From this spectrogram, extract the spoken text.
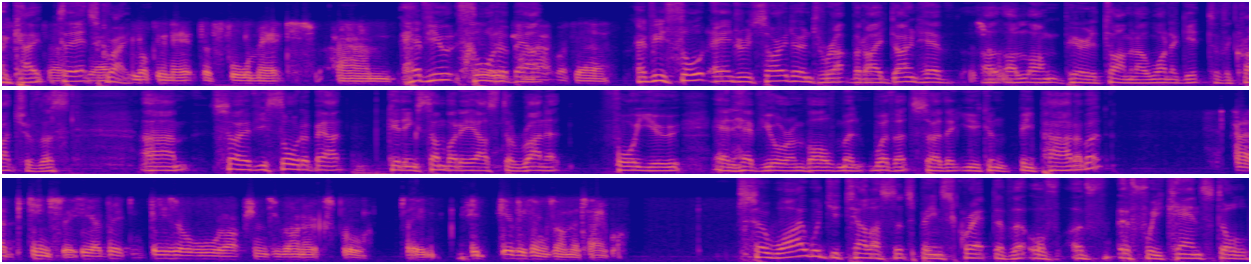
Okay, so, so that's great. Looking at the format. Um, have you thought about? A, have you thought, Andrew? Sorry to interrupt, but I don't have a, a, long period of time, and I want to get to the crutch of this. Um, so, have you thought about getting somebody else to run it for you and have your involvement with it, so that you can be part of it? Uh, potentially, yeah. These are all options we want to explore. So everything's on the table. So why would you tell us it's been scrapped if, if, if we can still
